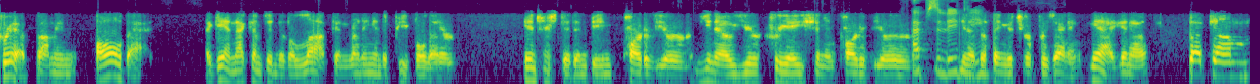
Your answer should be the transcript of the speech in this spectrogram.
trip. I mean, all that. Again, that comes into the luck and running into people that are interested in being part of your, you know, your creation and part of your Absolutely. you know the thing that you're presenting yeah you know but um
